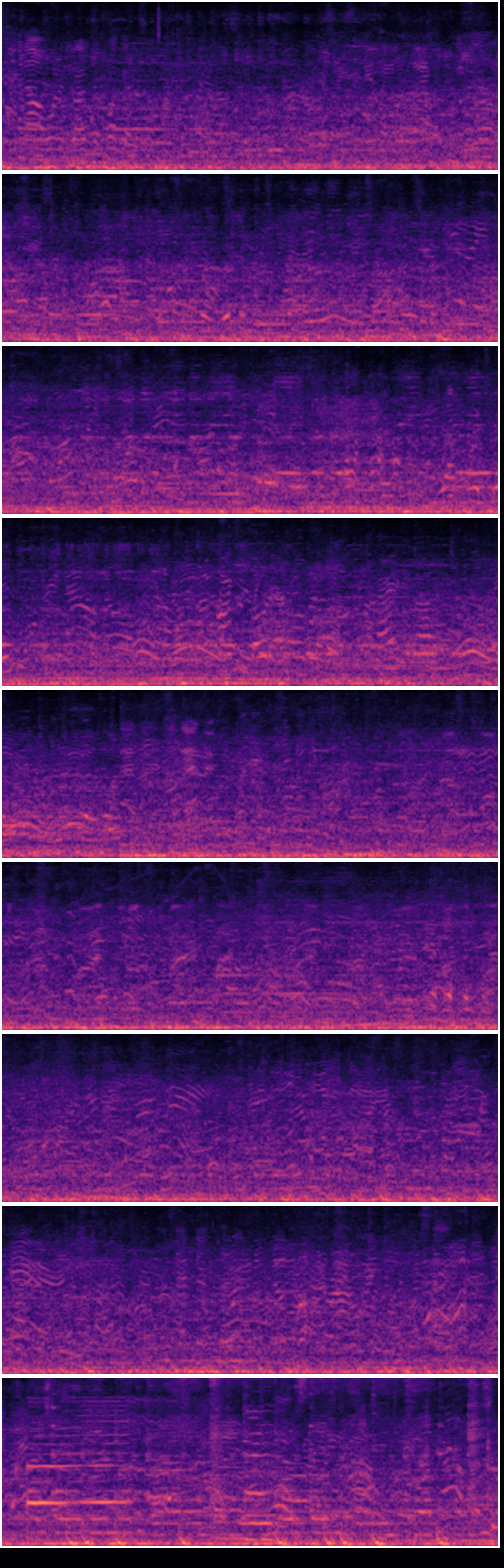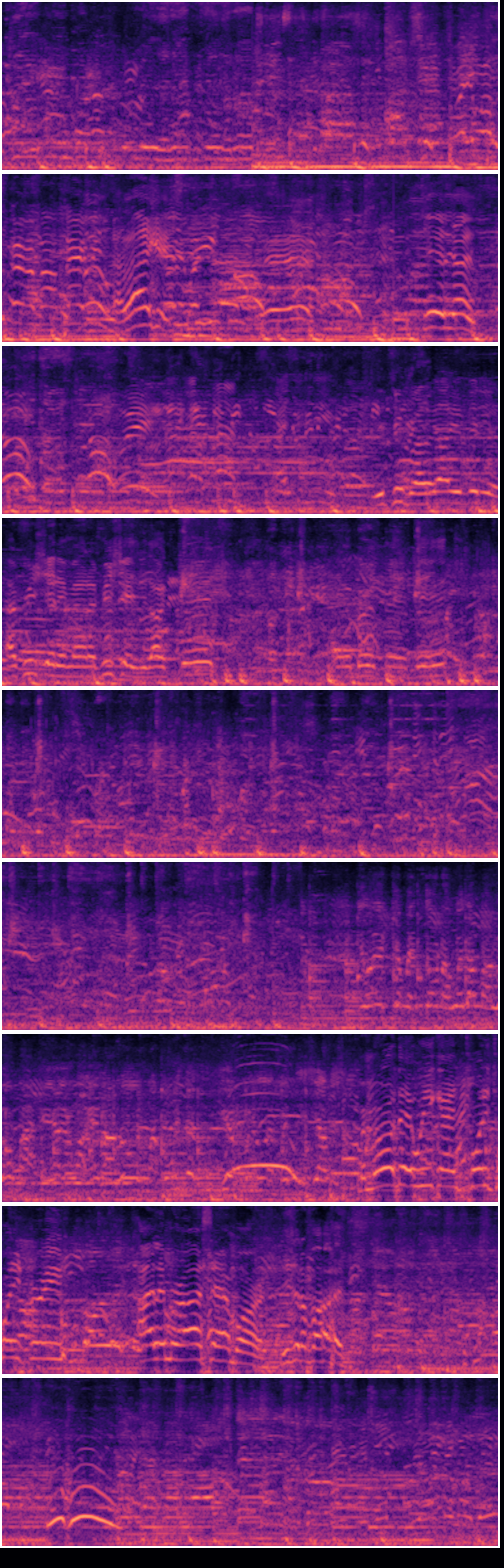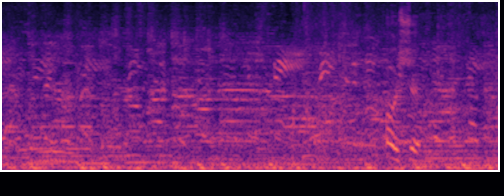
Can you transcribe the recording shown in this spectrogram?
You too, brother. I appreciate it, man. I appreciate you, dog. Good. Happy birthday, dude. Yo es que perdona, abuela paloma, que ya le bajé la loma. Tuviste tu tiempo y no desperdiciaste. Memorial Day weekend 2023, Islamorada Sandbar. These are the vibes. Oh shit.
